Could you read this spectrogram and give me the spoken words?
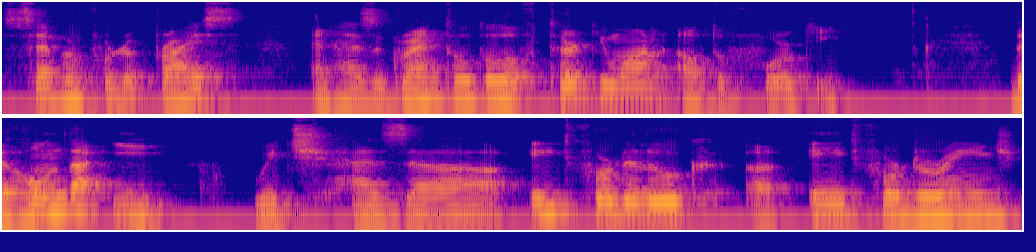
7 for the price, and has a grand total of 31 out of 40. The Honda E, which has uh, 8 for the look, uh, 8 for the range,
